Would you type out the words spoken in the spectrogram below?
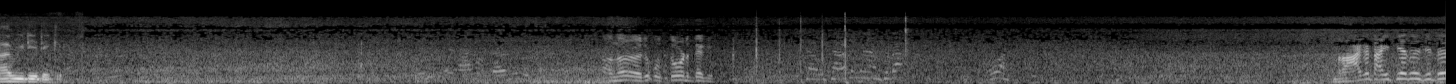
ആ വീഡിയോയിലേക്ക്. ഒന്ന് ഒരു കുത്തു കൊടുത്തേക്ക്. ഡ്രാഗ് ടൈറ്റ് ചെയ്ത് വെച്ചിട്ട്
